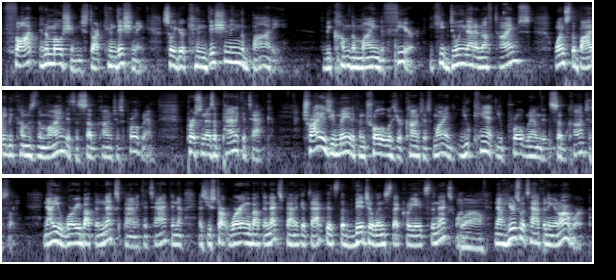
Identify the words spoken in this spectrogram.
Thought and emotion, you start conditioning. So you're conditioning the body to become the mind of fear. You keep doing that enough times, once the body becomes the mind, it's a subconscious program. person has a panic attack. Try as you may to control it with your conscious mind, you can't. You programmed it subconsciously. Now you worry about the next panic attack, and now as you start worrying about the next panic attack, it's the vigilance that creates the next one. Wow. Now here's what's happening in our work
